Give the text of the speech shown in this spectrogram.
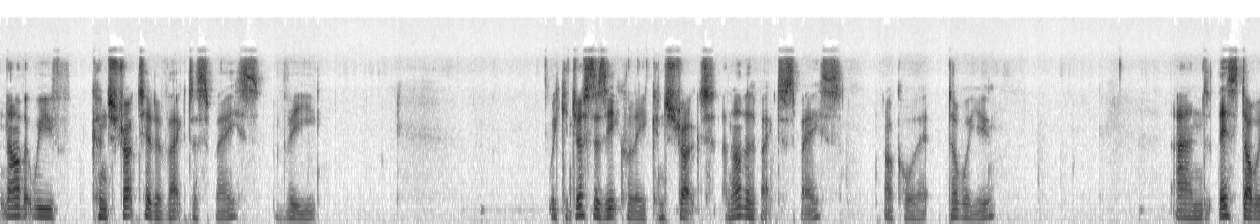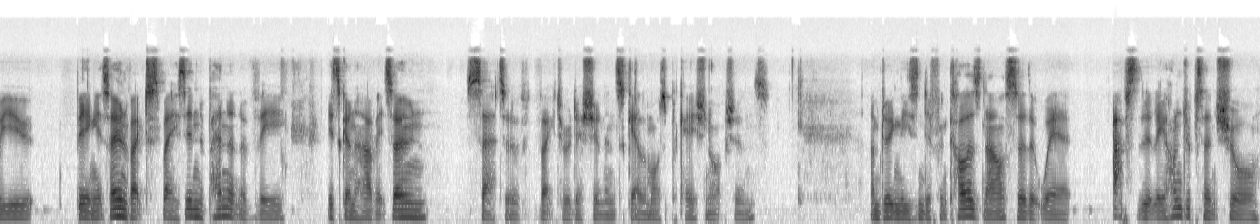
now that we've constructed a vector space V, we can just as equally construct another vector space, I'll call it W, and this W being its own vector space independent of V is going to have its own set of vector addition and scalar multiplication options. I'm doing these in different colors now so that we're absolutely 100% sure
